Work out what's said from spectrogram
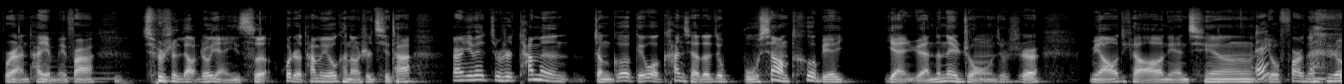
不然他也没法 就是两周演一次，或者他们有可能是其他。但是因为就是他们整个给我看起来的就不像特别演员的那种就是苗条、年轻哎、有范儿的那种。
